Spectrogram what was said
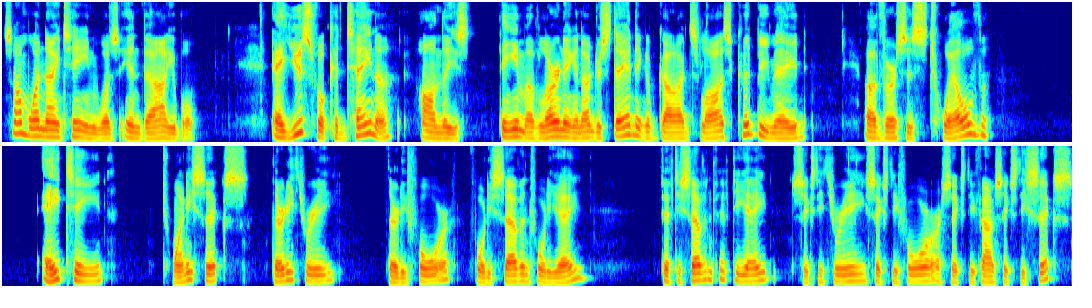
Psalm 119 was invaluable. A useful catena on the theme of learning and understanding of God's laws could be made of verses 12, 18, 26, 33, 34, 47, 48, 57, 58, 63, 64, 65, 66,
